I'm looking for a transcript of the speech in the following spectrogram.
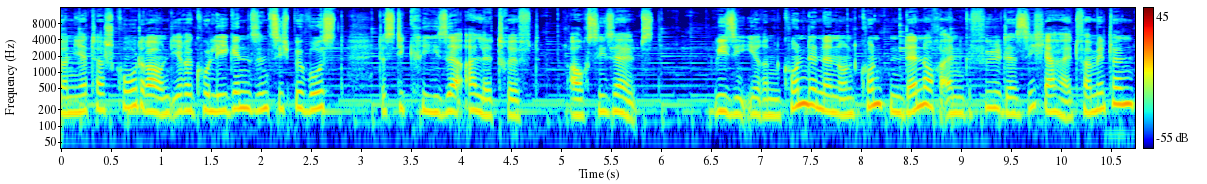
Donjetta Skodra und ihre Kollegin sind sich bewusst, dass die Krise alle trifft, auch sie selbst. Wie sie ihren Kundinnen und Kunden dennoch ein Gefühl der Sicherheit vermitteln,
